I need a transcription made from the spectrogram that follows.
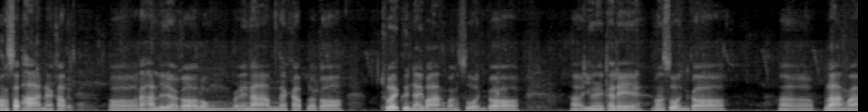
บางสะพานนะครับครับก็ทหารเรือก็ลงไปในน้ำนะครับ แล้วก็ช่วยขึ้นได้บ้าง บางส่วนก็เอ่ออยู่ในทะเล บางส่วนก็ เอ่อล่างมา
